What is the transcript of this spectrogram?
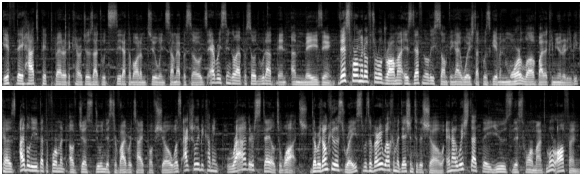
If they had picked better the characters that would sit at the bottom two in some episodes, every single episode would have been amazing. This format of Total Drama is definitely something I wish that was given more love by the community because I believe that the format of just doing the survivor type of show was actually becoming rather stale to watch. The Ridonkulous Race was a very welcome addition addition to the show, and I wish that they used this format more often.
